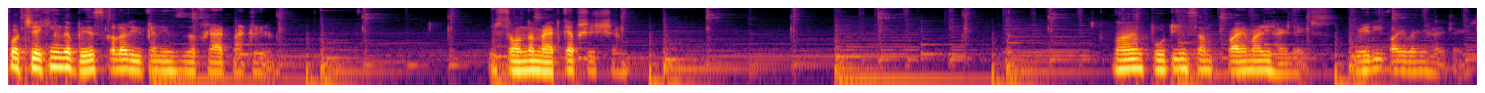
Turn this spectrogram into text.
For checking the base color you can use the flat material. It's on the matcap section. Now I'm putting some primary highlights, very primary highlights.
